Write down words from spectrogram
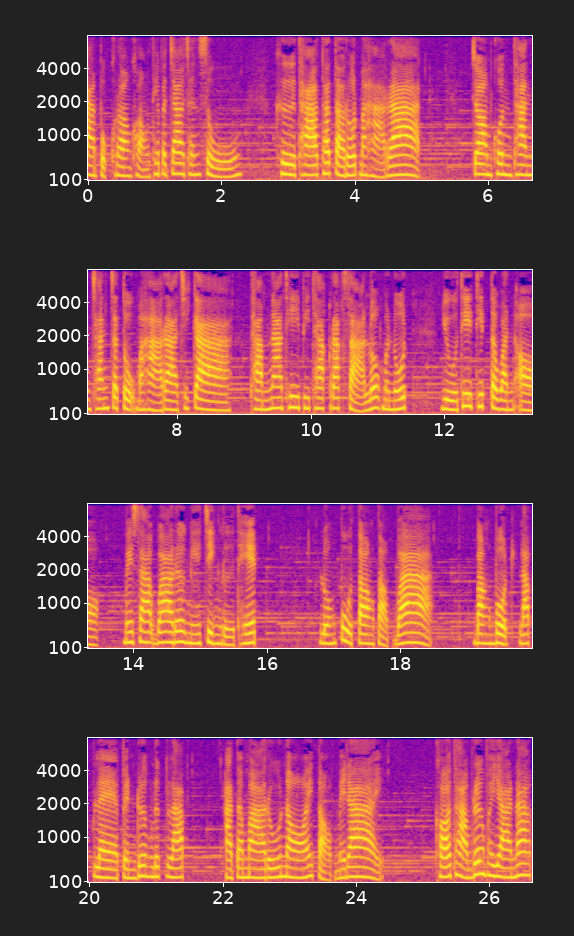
การปกครองของเทพเจ้าชั้นสูง คือท้าวทัตตรสมหาราช จอมคนทันชั้นจตุมหาราชิกาทำหน้าที่พิทักษ์รักษาโลกมนุษย์ อยู่ที่ทิศตะวันออก ไม่ทราบว่าเรื่องนี้จริงหรือเท็จ หลวงปู่ตองตอบว่า บางบทลับแลเป็นเรื่องลึกลับ อาตมารู้น้อยตอบไม่ได้ ขอถามเรื่องพญานาค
